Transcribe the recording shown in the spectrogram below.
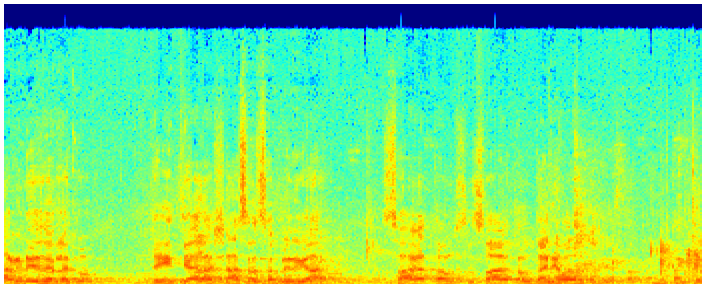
ఆర్గనైజర్లకు జైత్యాల శాసనసభ్యునిగా స్వాగతం సుస్వాగతం ధన్యవాదాలు తెలియజేస్తాం. థ్యాంక్ యూ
